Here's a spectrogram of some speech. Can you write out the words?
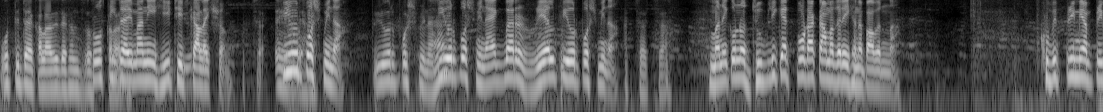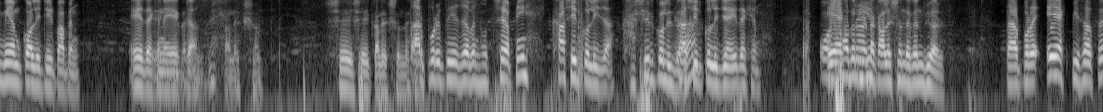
প্রতিটা কালারই দেখেন প্রতিটাই মানে হিট হিট কালেকশন আচ্ছা pure pashmina pure pashmina pure pashmina একবার রিয়েল পিওর পশমিনা আচ্ছা আচ্ছা। মানে কোনো ডুপ্লিকেট প্রোডাক্ট আমাদের এখানে পাবেন না। খুবই প্রিমিয়াম প্রিমিয়াম কোয়ালিটির পাবেন। এই দেখেন এই একটা আছে। কালেকশন সেই সেই কালেকশন দেখেন। তারপরে পেয়ে যাবেন হচ্ছে আপনি খাসির কলিজা। খাসির কলিজা? খাসির কলিজা এই দেখেন। অসাধারণ একটা কালেকশন দেখেন ভিউয়ার্স তারপরে এই এক পিস আছে।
